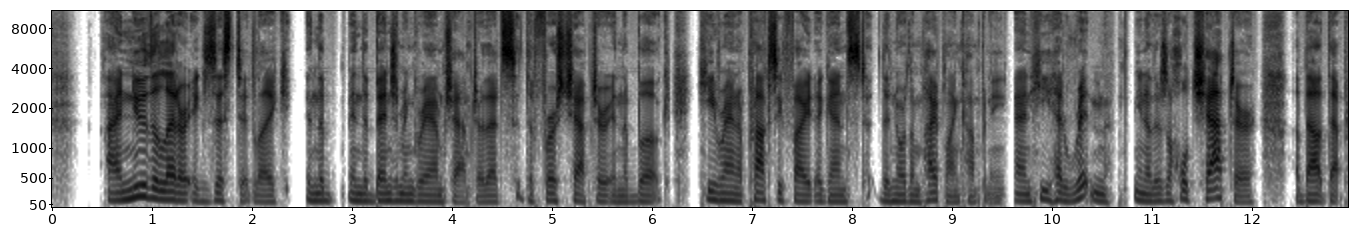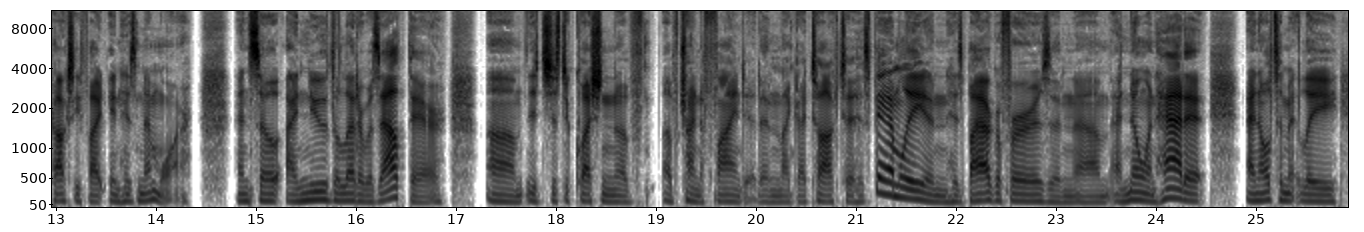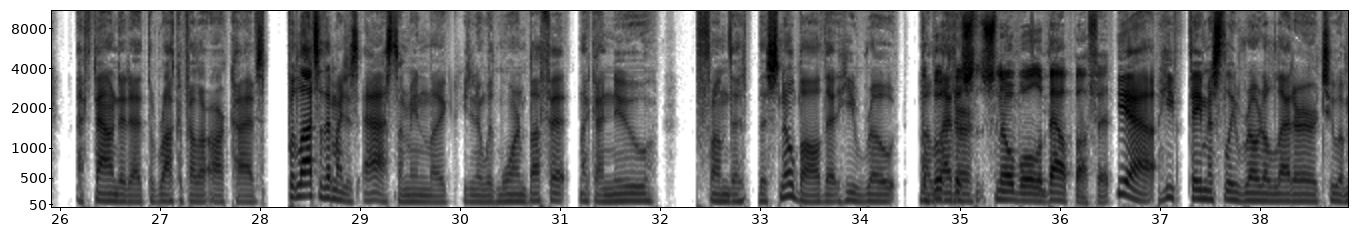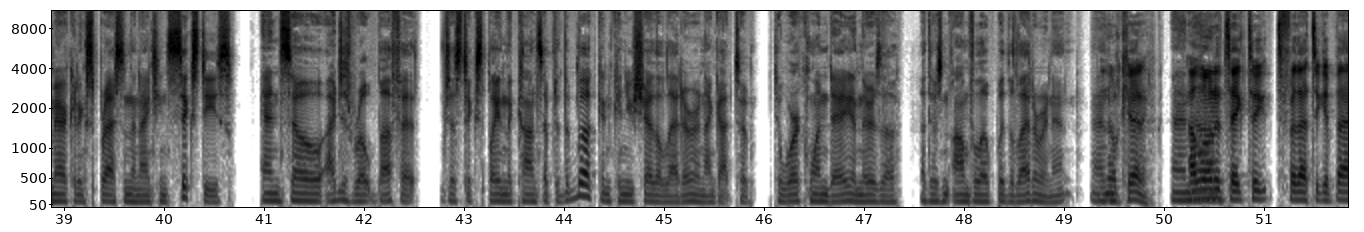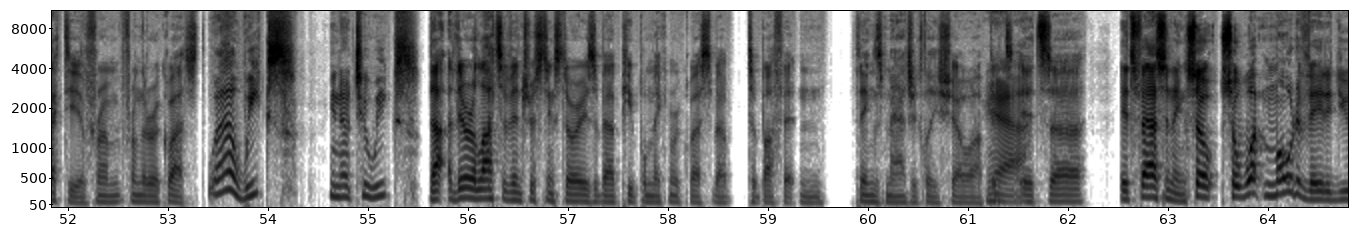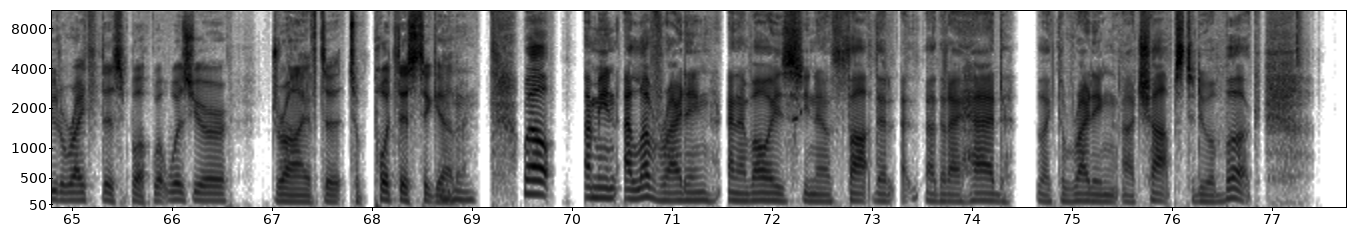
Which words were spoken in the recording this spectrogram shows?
I knew the letter existed. Like in the in the Benjamin Graham chapter, that's the first chapter in the book. He ran a proxy fight against the Northern Pipeline Company, and he had written, you know, there's a whole chapter about that proxy fight in his memoir. And so I knew the letter was out there. Um, it's just a question of of trying to find it. And like I talked to his family and his biographers, and um, and no one had it. And ultimately, I found it at the Rockefeller Archives. But lots of them I just asked. I mean, like you know, with Warren Buffett, like I knew from the the Snowball that he wrote The a book, letter. The Snowball About Buffett. Yeah, he famously wrote a letter to American Express in the 1960s. And so I just wrote Buffett, just explained the concept of the book and can you share the letter? And I got to, to work one day and there's a there's an envelope with the letter in it. And, no kidding. and How long um, did it take to, for that to get back to you from, from the request? Well, weeks, you know, two weeks. There are lots of interesting stories about people making requests about to Buffett and things magically show up. Yeah. It's, it's uh it's fascinating. So so what motivated you to write this book? What was your drive to to put this together? Mhm. Well, I mean, I love writing, and I've always, you know, thought that uh, that I had like the writing uh, chops to do a book.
